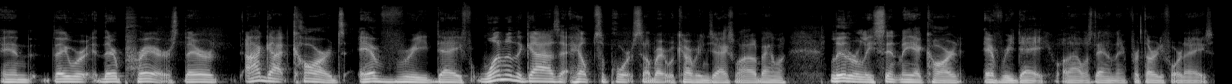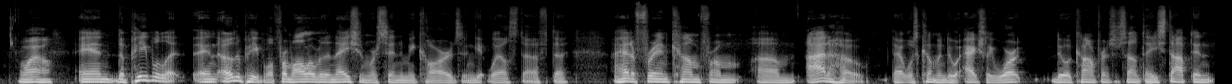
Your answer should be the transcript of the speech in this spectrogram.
And they were, their prayers, their I got cards every day. One of the guys that helped support Celebrate Recovery in Jacksonville, Alabama, literally sent me a card every day while I was down there for 34 days. Wow. And the people that, and other people from all over the nation were sending me cards and get well stuff. The, I had a friend come from um, Idaho that was coming to actually work, do a conference or something. He stopped in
